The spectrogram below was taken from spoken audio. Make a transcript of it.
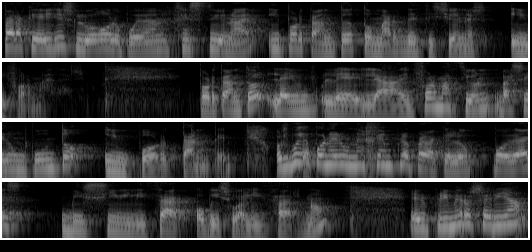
para que ellos luego lo puedan gestionar y por tanto tomar decisiones informadas. Por tanto, la, la, información va a ser un punto importante. Os voy a poner un ejemplo para que lo podáis visibilizar o visualizar. ¿no? El primero sería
